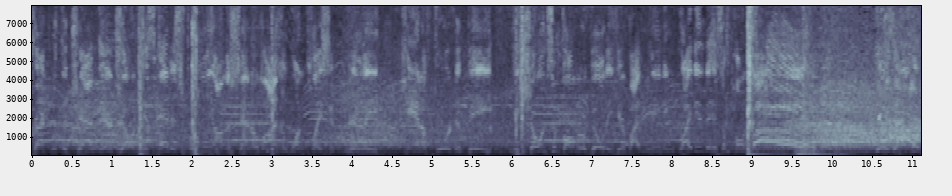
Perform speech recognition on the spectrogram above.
crack with the jab there, Joe, and his head is firmly on the center line, the one place it really can't afford to be. He's showing some vulnerability here by leaning right into his opponent. Oh! He's out!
